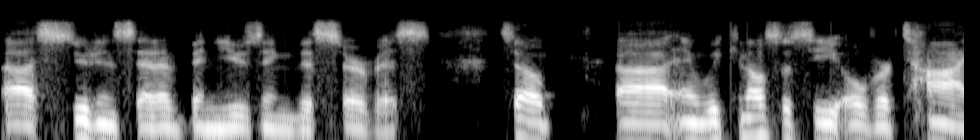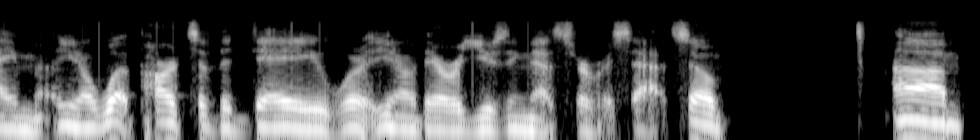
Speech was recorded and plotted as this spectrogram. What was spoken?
uh, students that have been using this service. So uh, and we can also see over time, you know, what parts of the day where you know they were using that service at. So. Um,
